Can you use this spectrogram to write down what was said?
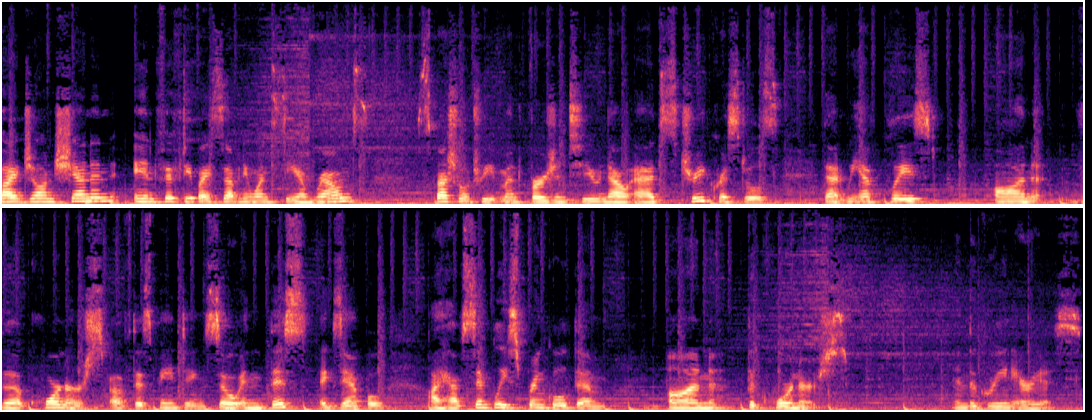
By John Shannon in 50 by 71 cm rounds. Special treatment version 2 now adds tree crystals that we have placed on the corners of this painting. So in this example, I have simply sprinkled them on the corners in the green areas.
